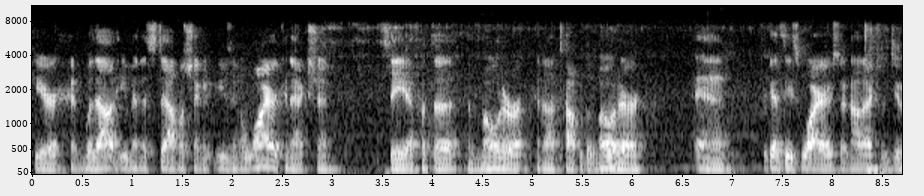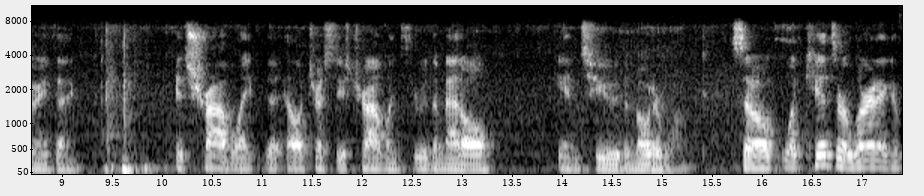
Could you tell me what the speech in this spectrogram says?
here and without even establishing it using a wire connection, see I put the, the motor in on top of the motor and forget these wires, they're not actually doing anything. It's traveling, the electricity is traveling through the metal into the motor one. So what kids are learning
